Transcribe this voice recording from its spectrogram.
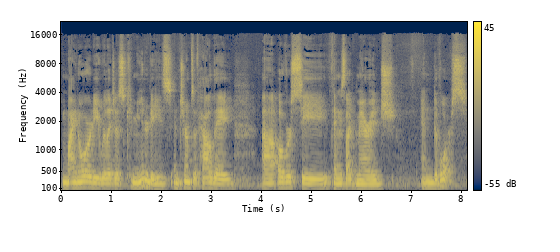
minority religious communities in terms of how they uh, oversee things like marriage and divorce.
